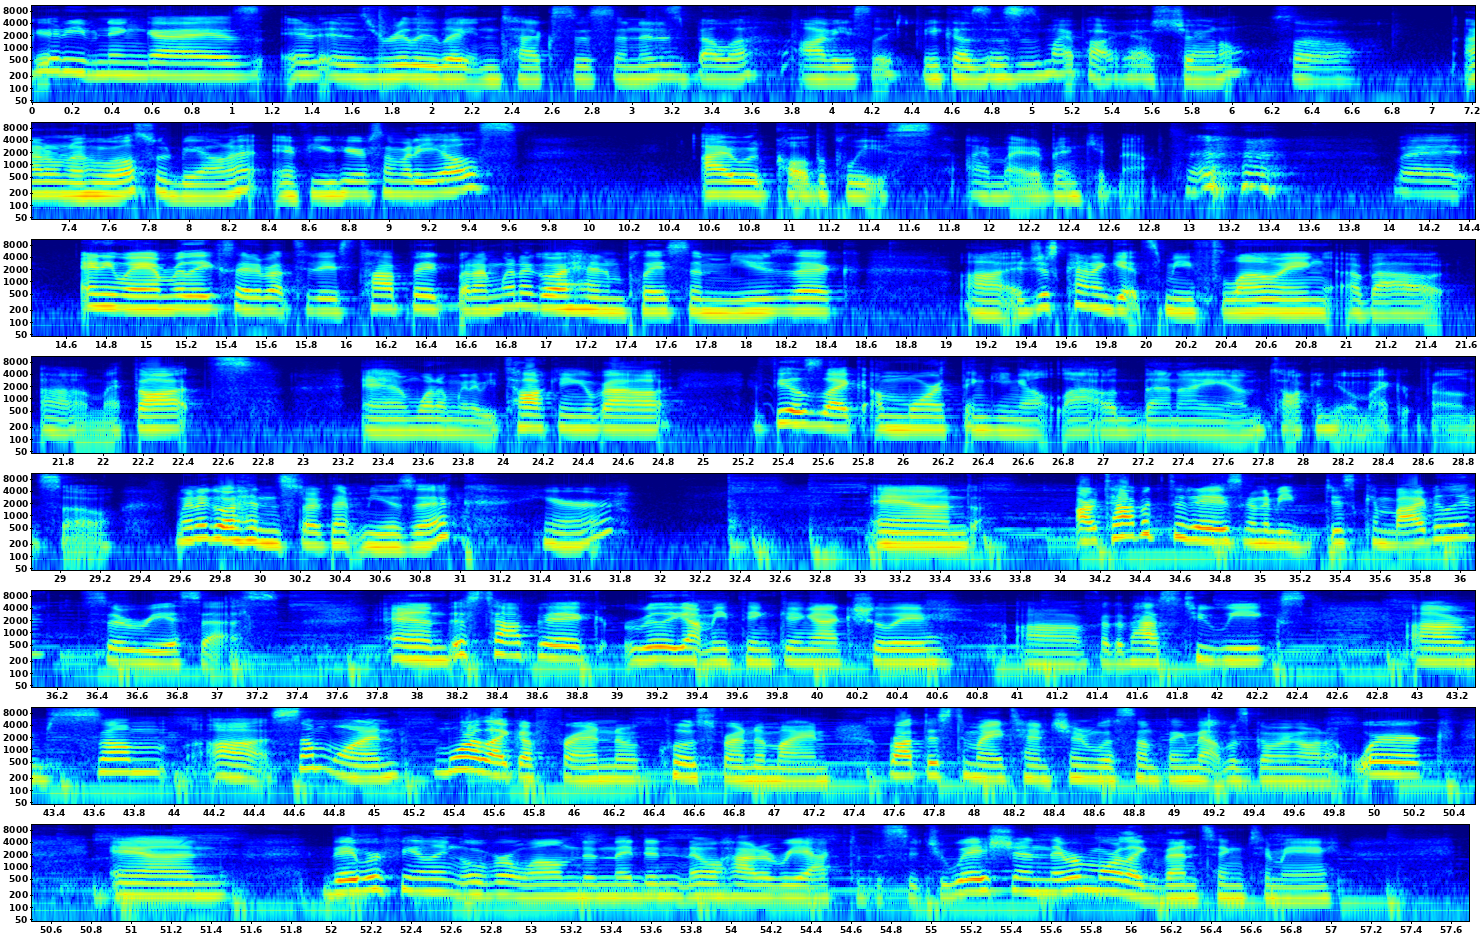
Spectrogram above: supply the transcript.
Good evening, guys. It is really late in Texas, and it is Bella, obviously, because this is my podcast channel. So I don't know who else would be on it. If you hear somebody else, I would call the police. I might have been kidnapped. but anyway, I'm really excited about today's topic, but I'm going to go ahead and play some music. Uh, it just kind of gets me flowing about uh, my thoughts and what I'm going to be talking about it feels like I'm more thinking out loud than I am talking to a microphone. So I'm going to go ahead and start that music here. And our topic today is going to be discombobulated, so reassess. And this topic really got me thinking actually uh, for the past two weeks. Um, some uh, someone more like a friend, a close friend of mine, brought this to my attention with something that was going on at work, and they were feeling overwhelmed and they didn't know how to react to the situation. They were more like venting to me.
